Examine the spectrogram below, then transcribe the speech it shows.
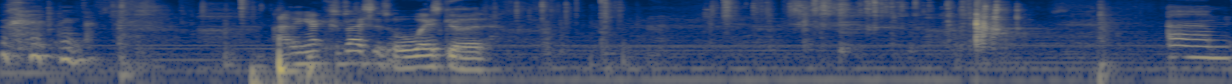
Adding extra dice is always good. Um,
